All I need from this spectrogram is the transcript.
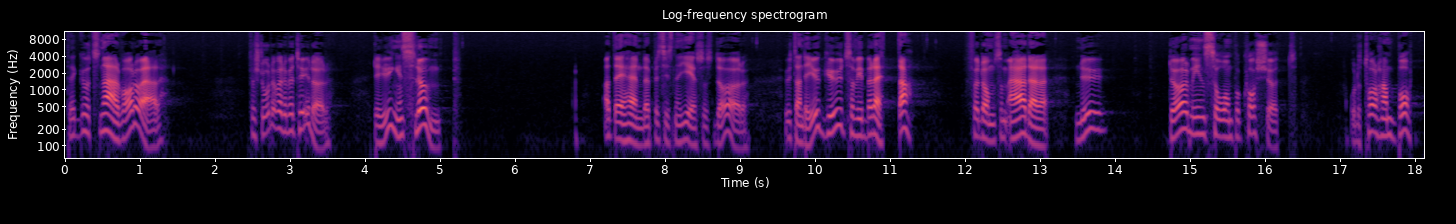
där Guds närvaro är. Förstår du vad det betyder? Det är ju ingen slump att det händer precis när Jesus dör. Utan det är ju Gud som vill berätta för de som är där. Nu dör min son på korset och då tar han bort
